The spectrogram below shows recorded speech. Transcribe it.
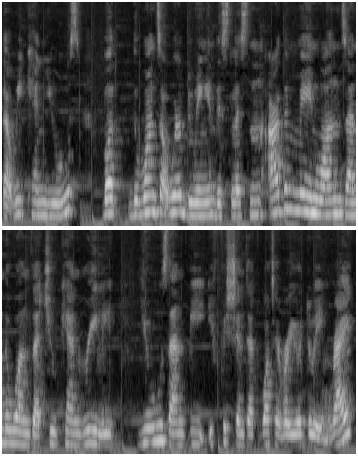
that we can use, but the ones that we're doing in this lesson are the main ones and the ones that you can really use and be efficient at whatever you're doing, right?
